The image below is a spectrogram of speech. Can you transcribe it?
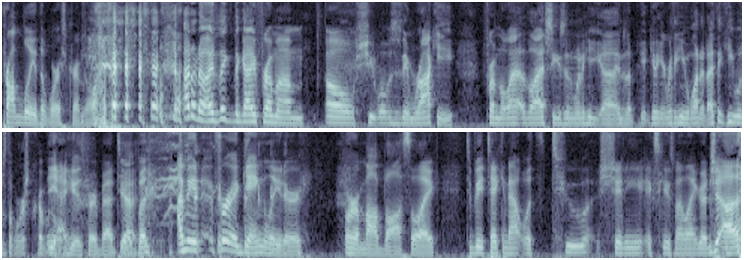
probably the worst criminal ever. I don't know. I think the guy from um oh shoot, what was his name? Rocky from the, la- the last season when he uh, ended up getting everything he wanted. I think he was the worst criminal. yeah, he was pretty bad too. Yeah. But I mean, for a gang leader or a mob boss, like to be taken out with two shitty, excuse my language, uh,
